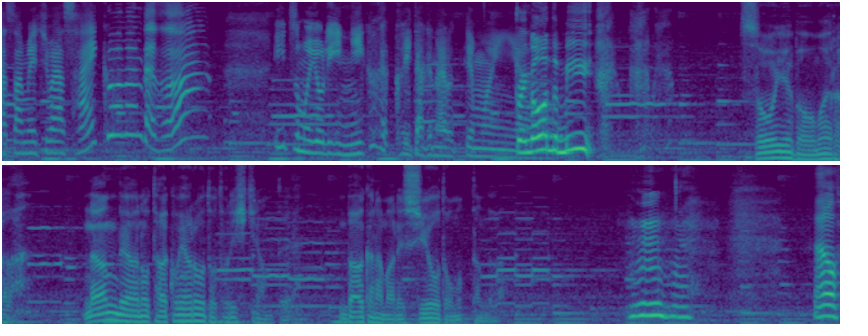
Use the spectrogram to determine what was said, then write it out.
朝飯は最高なんだぞいつもより肉が食いたくなるってもんよ Bring on the meat. そういえばお前らなんであのタコ野郎と取引なんてバカな真似しようと思ったんだ Hmm. Well,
